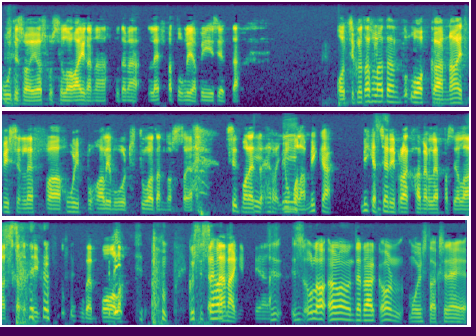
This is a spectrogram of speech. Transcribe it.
uutisoi joskus silloin aikanaan, kun tämä leffa tuli ja biisi, että otsikotasolla jotain luokkaa Nightwishin leffaa huippu Hollywood-tuotannossa, ja sit mä olin, että Niin, herra niin. jumala, mikä, mikä Jerry Bruckheimer-leffa siellä on, kato, ei vittu Uwe Boll, Kun siis ja se on, tämäkin vielä. siis, siis Alone in the Dark on muistaakseni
